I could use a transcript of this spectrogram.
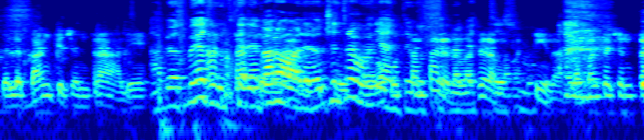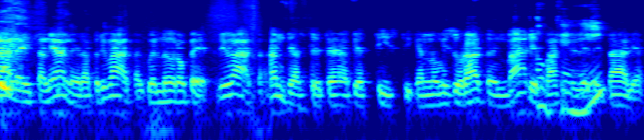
delle banche centrali Abbiamo sbagliato Ah, tutte le parole, non può niente con stampare dalla sera alla mattina. La banca centrale italiana era privata, quella europea è privata, tanti altri terapiattisti che hanno misurato in varie Ok. parti dell'Italia.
